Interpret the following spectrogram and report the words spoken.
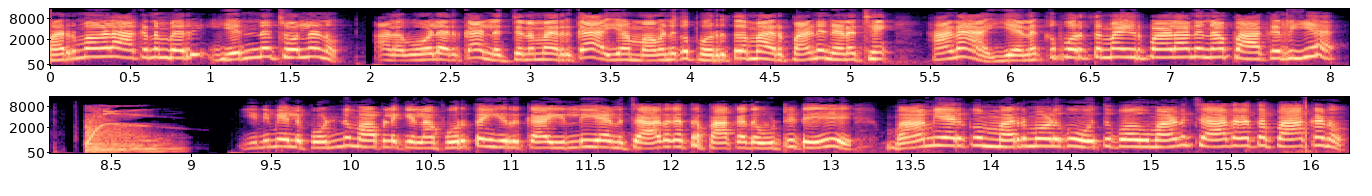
மருமகள ஆக்கணும் பாரு என்ன சொல்லணும் அளவோல இருக்கா லட்சணமா இருக்கா என் மவனுக்கு பொருத்தமா இருப்பான்னு நினைச்சேன் ஆனா எனக்கு பொருத்தமா இருப்பாளான்னு நான் பாக்கலையே இனிமேல பொண்ணு மாப்பிளைக்கு எல்லாம் பொருத்தம் இருக்கா இல்லையான்னு ஜாதகத்தை பார்க்கறத விட்டுட்டு மாமியாருக்கும் மருமகளுக்கும் ஒத்து போகுமான்னு ஜாதகத்தை பார்க்கணும்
